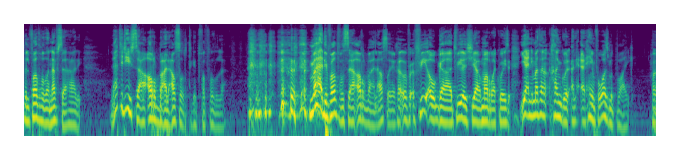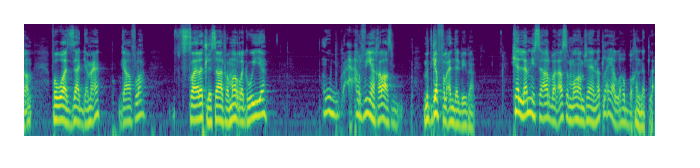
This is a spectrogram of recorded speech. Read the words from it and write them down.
في الفضفضة نفسها هذه لا تجي الساعة أربعة العصر تقعد تفضفض له. ما حد يفضفض الساعة أربعة العصر. يا أخي. في أوقات في أشياء مرة كويسة. يعني مثلا خلينا نقول الح- الحين فواز متضايق. تمام؟ فواز زاقة معه قافلة صارت له سالفة مرة قوية. وحرفيا خلاص متقفل عند البيبان. كلمني الساعة 4 العصر مو مشان نطلع؟ يلا هبا خلينا نطلع.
